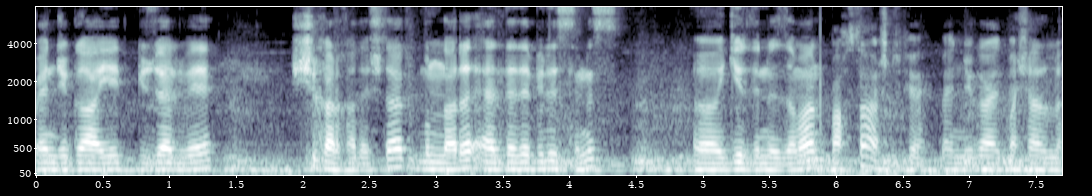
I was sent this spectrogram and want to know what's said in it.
Bence gayet güzel ve şık arkadaşlar. Bunları elde edebilirsiniz. E, girdiğiniz zaman. Baksana aç tüpe. Bence gayet başarılı.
